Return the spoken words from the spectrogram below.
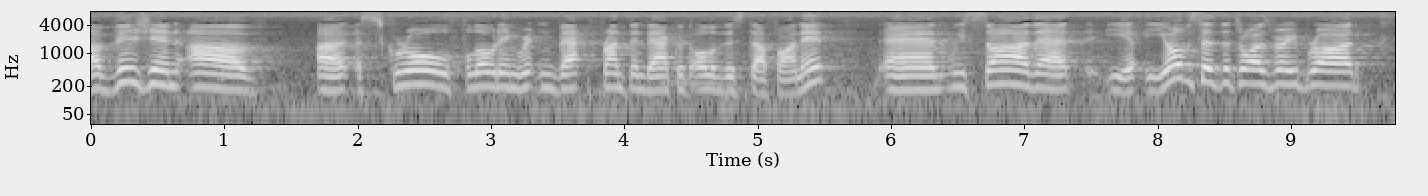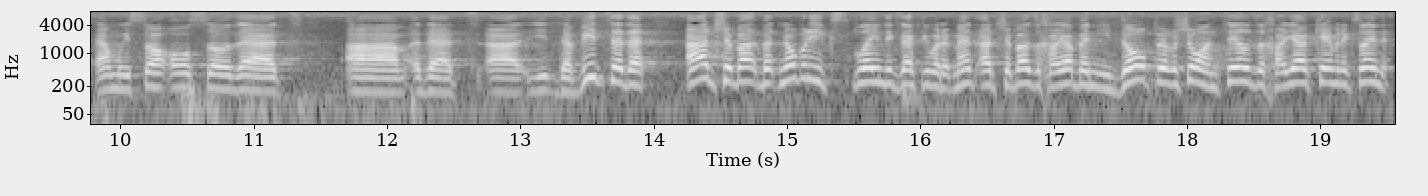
a vision of a scroll floating, written back front and back with all of this stuff on it, and we saw that Yov says the Torah is very broad, and we saw also that. Um, that uh, David said that Ad Shabbat, but nobody explained exactly what it meant. Ad Shabbat Zechariah ben Ido Perusho until Zechariah came and explained it.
